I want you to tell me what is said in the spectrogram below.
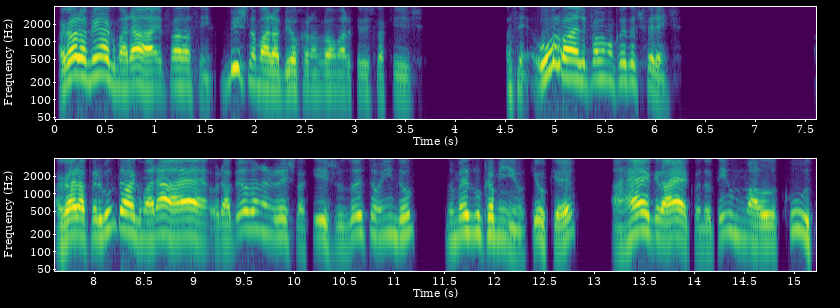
Agora vem a Agmará e fala assim, Bishlamar Rabi Yochanan lo amar Reish Lakish. Assim, o Olá, ele fala uma coisa diferente. Agora, a pergunta a Agmará é, o Rabi Yohanan e o Reish Lakish, os dois estão indo no mesmo caminho, que o quê? A regra é, quando eu tenho Malkut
